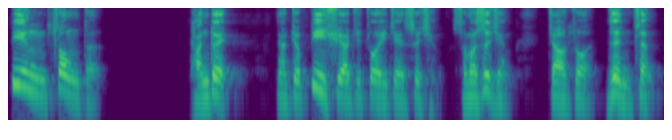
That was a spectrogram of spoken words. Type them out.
并重的团队，那就必须要去做一件事情，什么事情？叫做认证，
